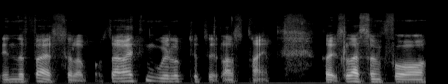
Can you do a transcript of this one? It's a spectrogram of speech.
in the first syllable. So I think we looked at it last time. So it's lesson four,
